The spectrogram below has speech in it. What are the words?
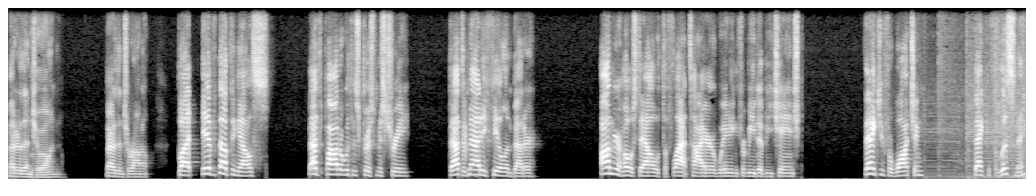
better than Toronto, better than Toronto. But if nothing else, that's Powder with his Christmas tree. That's hmm. Maddie feeling better. I'm your host Al with the flat tire, waiting for me to be changed. Thank you for watching. Thank you for listening.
